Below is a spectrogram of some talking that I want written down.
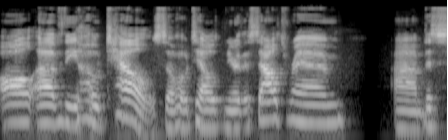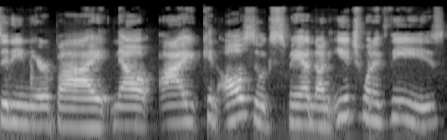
all of the hotels. So hotels near the South Rim, um, the city nearby. Now I can also expand on each one of these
